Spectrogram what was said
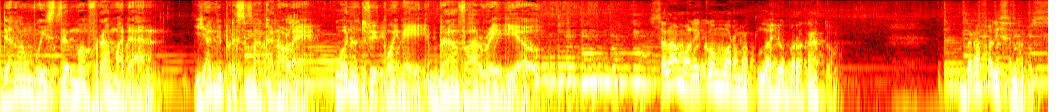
dalam Wisdom of Ramadan yang dipersembahkan oleh 103.8 Brava Radio. Assalamualaikum warahmatullahi wabarakatuh. Brava listeners,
